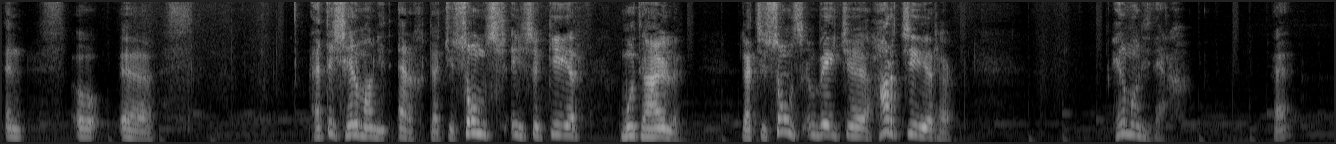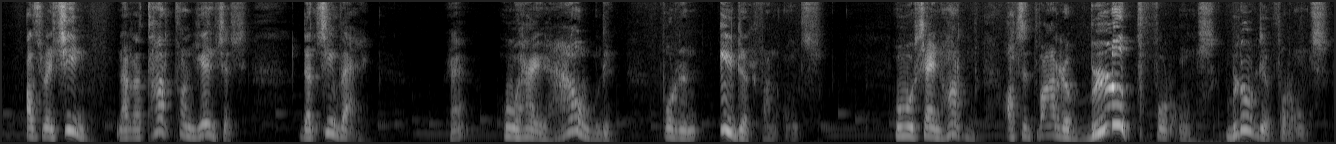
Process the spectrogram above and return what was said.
En oh, eh, het is helemaal niet erg dat je soms eens een keer moet huilen. Dat je soms een beetje hartzeer hebt. Helemaal niet erg. Als wij zien naar het hart van Jezus, dan zien wij hoe hij houdt voor een ieder van ons. Hoe zijn hart als het ware bloed voor ons, bloedde voor ons.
